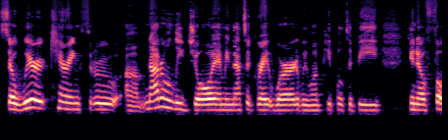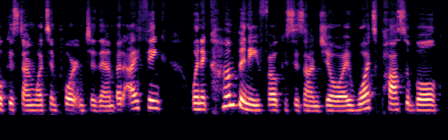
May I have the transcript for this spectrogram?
So we're carrying through um, not only joy. I mean, that's a great word. We want people to be, you know, focused on what's important to them. But I think when a company focuses on joy, what's possible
